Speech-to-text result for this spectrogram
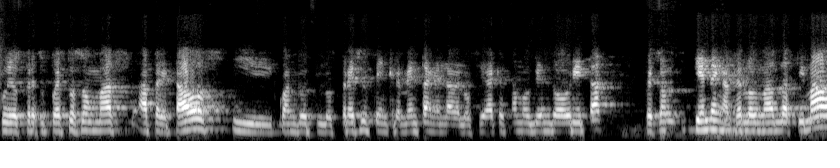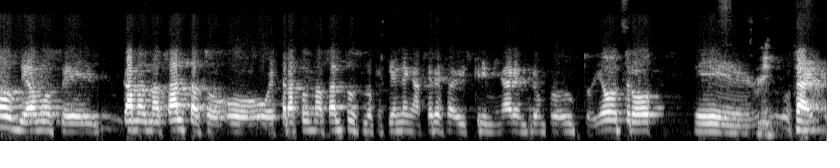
cuyos presupuestos son más apretados y cuando los precios se incrementan en la velocidad que estamos viendo ahorita, pues son, tienden a ser los más lastimados, digamos, eh, gamas más altas o, o, o estratos más altos, lo que tienden a hacer es a discriminar entre un producto y otro, eh, o sea,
